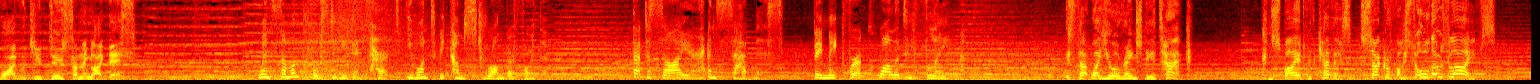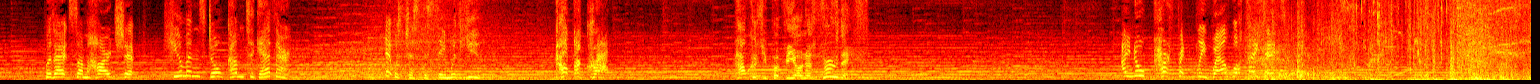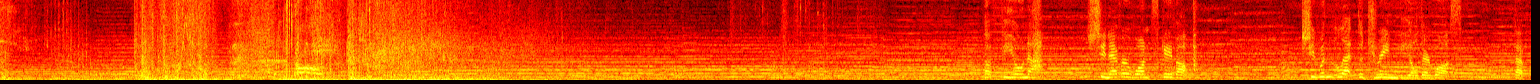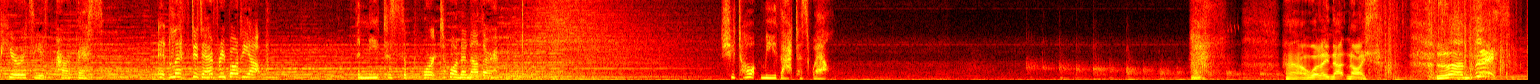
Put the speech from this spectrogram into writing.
Why would you do something like this? When someone close to you gets hurt, you want to become stronger for them. That desire and sadness, they make for a quality flame. Is that why you arranged the attack? Conspired with Keves, sacrificed all those lives? Without some hardship, humans don't come together. It was just the same with you. Cut the crap! How could you put Fiona through this? I know perfectly well what I did. Never once gave up. She wouldn't let the dream be all there was. That purity of purpose. It lifted everybody up. The need to support one another. She taught me that as well. Ah, well, ain't that nice? Learn this!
